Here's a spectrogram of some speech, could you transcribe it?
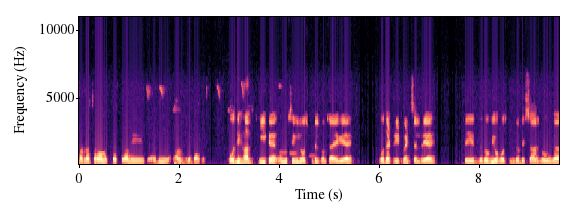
ਫਰਦਰ ਸਰ ਹੁਣ ਕਿਸ ਤਰ੍ਹਾਂ ਦੀ ਇਹਦੀ ਹਾਲਤ ਕਿੱਦਾਂ ਹੈ? ਉਹਦੀ ਹਾਲਤ ਠੀਕ ਹੈ ਉਹਨੂੰ ਸਿਵਲ ਹਸਪੀਟਲ ਪਹੁੰਚਾਇਆ ਗਿਆ ਹੈ। ਉਹਦਾ ਟ੍ਰੀਟਮੈਂਟ ਚੱਲ ਰਿਹਾ ਹੈ। ਤੇ ਜਦੋਂ ਵੀ ਉਹ ਹਸਪੀਟਲ ਤੋਂ ਡਿਸਚਾਰਜ ਹੋਊਗਾ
